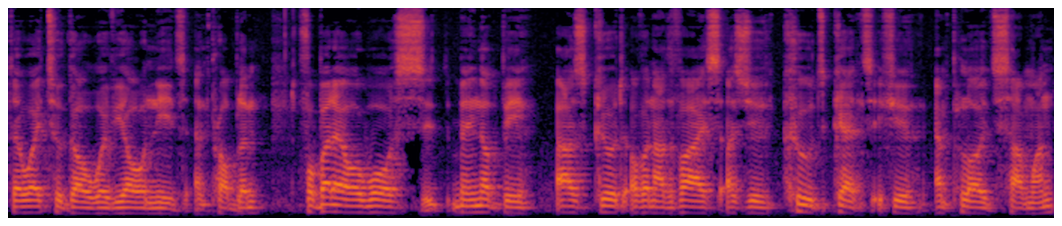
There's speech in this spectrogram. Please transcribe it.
the way to go with your needs and problem. For better or worse, it may not be as good of an advice as you could get if you employed someone.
